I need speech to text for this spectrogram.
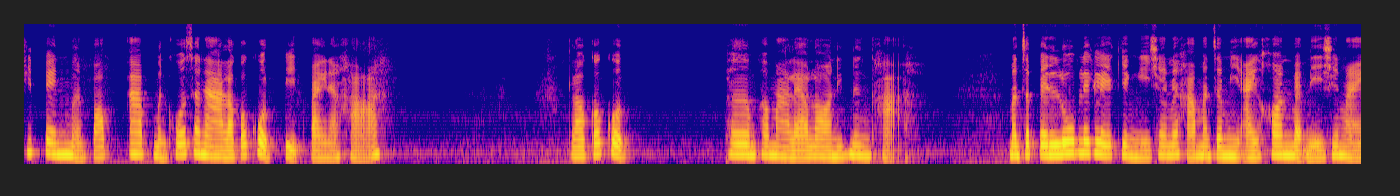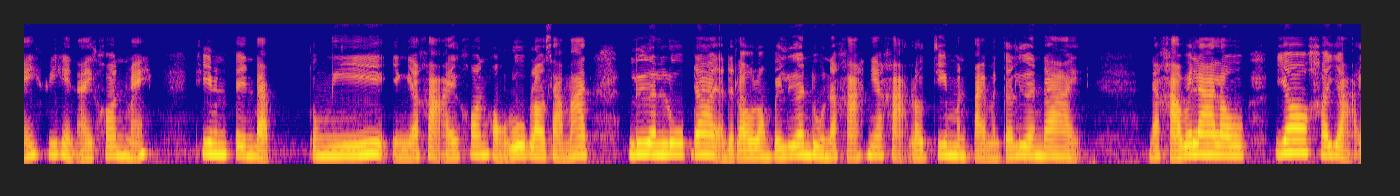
ที่เป็นเหมือนป๊อปอัพเหมือนโฆษณาเราก็กดปิดไปนะคะ เราก็กดเพิ่มเข้ามาแล้วรอนิดนึงค่ะ มันจะเป็นรูปเล็กๆ อย่างนี้ใช่ไหมคะ มันจะมีไอคอนแบบนี้ใช่ไหม พี่เห็นไอคอนไหม ที่มันเป็นแบบตรงนี้อย่างเงี้ยค่ะ ไอคอนของรูปเราสามารถเลื่อนรูปได้ เดี๋ยวเราลองไปเลื่อนดูนะคะ เนี่ยค่ะ เราจิ้มมันไปมันก็เลื่อนได้นะคะ เวลาเราย่อขยาย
